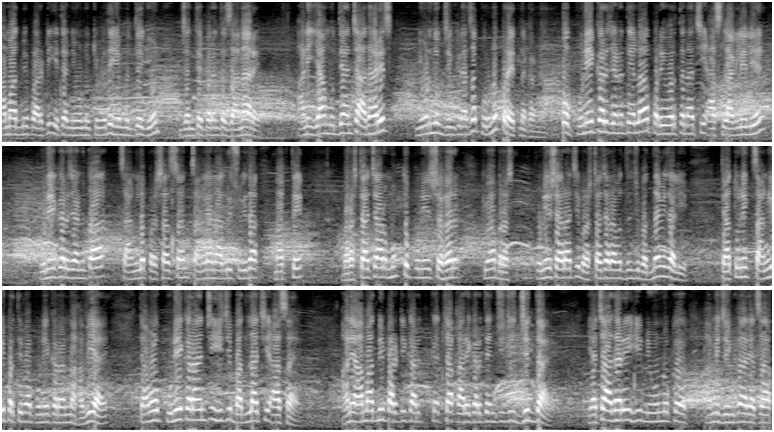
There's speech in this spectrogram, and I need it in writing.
आम आदमी पार्टी येत्या निवडणुकीमध्ये हे मुद्दे घेऊन जनतेपर्यंत जाणार आहे. आणि या मुद्द्यांच्या आधारेच निवडणूक जिंकण्याचा पूर्ण प्रयत्न करणार तो हो, पुणेकर जनतेला परिवर्तनाची आस लागलेली आहे. पुणेकर जनता चांगलं प्रशासन चांगल्या नागरिक सुविधा मागते. भ्रष्टाचार मुक्त पुणे शहर किंवा भ्रष्ट पुणे शहराची भ्रष्टाचाराबद्दलची बदनामी झाली आहे, त्यातून एक चांगली प्रतिमा पुणेकरांना हवी आहे. त्यामुळे पुणेकरांची ही जी बदलाची आस आहे आणि आम आदमी पार्टीच्या कार्यकर्त्यांची जी जिद्द आहे याच्या आधारे ही निवडणूक आम्ही जिंकणार याचा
